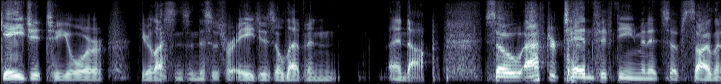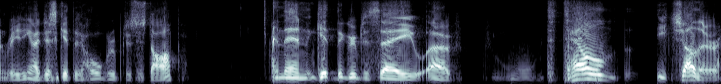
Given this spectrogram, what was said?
gauge it to your your lessons, and this is for ages 11 and up. So after 10, 15 minutes of silent reading, I just get the whole group to stop and then get the group to say, uh, to tell each other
